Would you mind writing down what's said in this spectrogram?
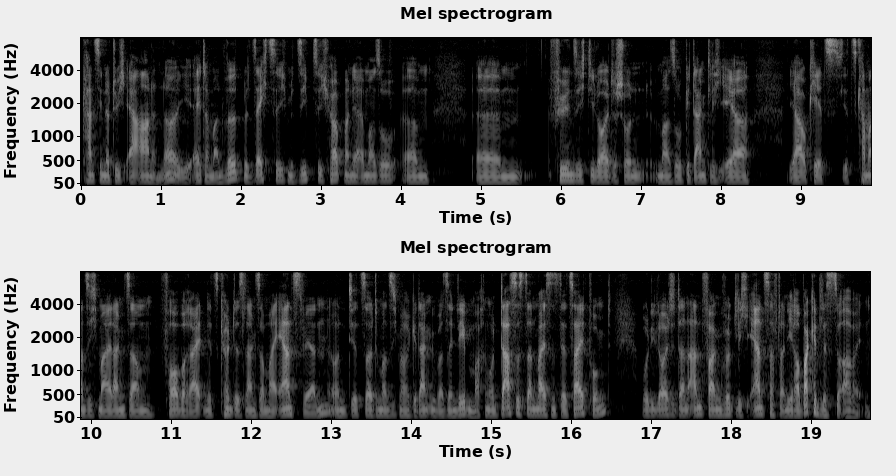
kannst ihn natürlich erahnen. Ne? Je älter man wird, mit 60, mit 70 hört man ja immer so, ähm, ähm, fühlen sich die Leute schon immer so gedanklich eher, ja, okay, jetzt, jetzt kann man sich mal langsam vorbereiten, jetzt könnte es langsam mal ernst werden und jetzt sollte man sich mal Gedanken über sein Leben machen. Und das ist dann meistens der Zeitpunkt, wo die Leute dann anfangen, wirklich ernsthaft an ihrer Bucketlist zu arbeiten.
